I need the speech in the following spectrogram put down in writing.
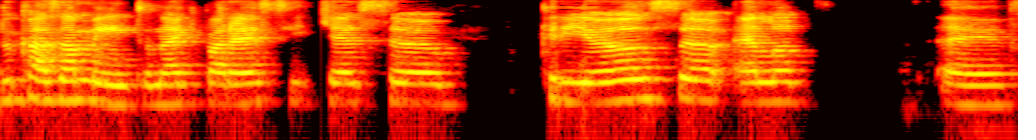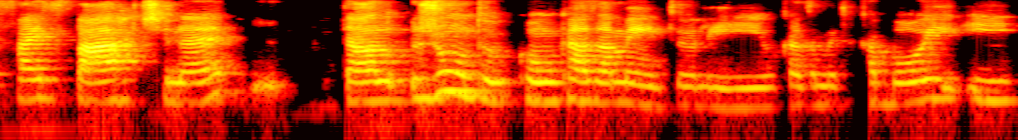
do casamento, né? Que parece que essa criança ela é, faz parte, né? Tá junto com o casamento ali, o casamento acabou e,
